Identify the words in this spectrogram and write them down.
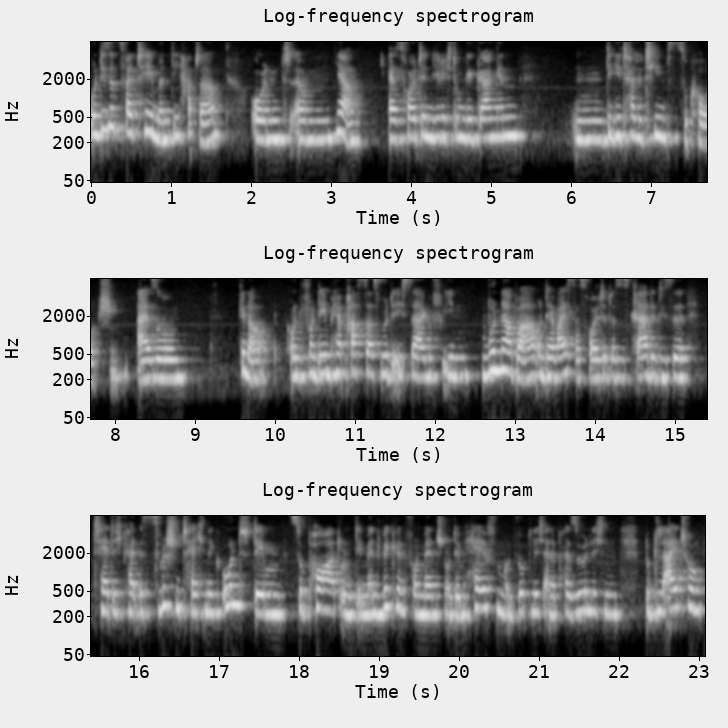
Und diese zwei Themen, die hat er. Und ähm, ja, er ist heute in die Richtung gegangen, digitale Teams zu coachen. Also Genau. Und von dem her passt das, würde ich sagen, für ihn wunderbar. Und er weiß das heute, dass es gerade diese Tätigkeit ist zwischen Technik und dem Support und dem Entwickeln von Menschen und dem Helfen und wirklich einer persönlichen Begleitung,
